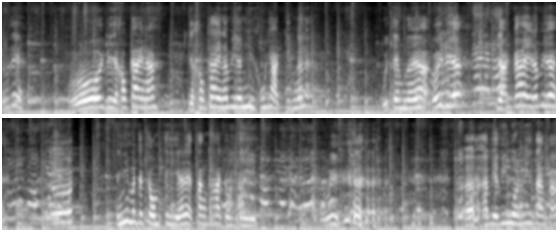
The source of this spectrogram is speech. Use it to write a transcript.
ดูสิโอ้ยเบียร์อย่าเข้าใกล้นะอย่าเข้าใกล้นะเบียร์นี่เขาอยากกินนะเนี่ยอุ้ยเต็มเลยอะเฮ้ยเบียร์อย่าใกล้นะเบียร์เออ ไอ้นี่มันจะโจมตีนะเนี่ยตั้งท่าโจมตีอุ้ยเอออาเบียวิ่งวนวิ่งตามเขา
